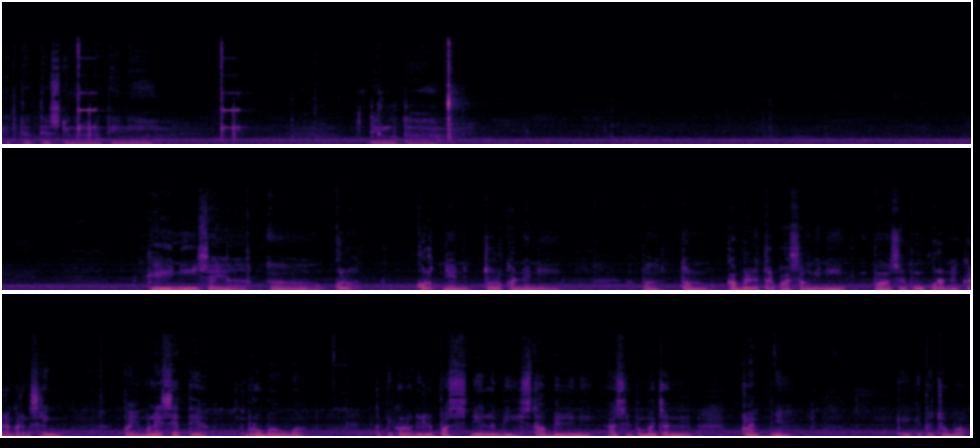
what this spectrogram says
Kita tes dengan alat ini. Delta oke ini saya uh, kalau cordnya ini colokannya ini apa tom kabelnya terpasang ini hasil pengukurannya kadang-kadang sering apa ya meleset ya berubah-ubah. Tapi kalau dilepas dia lebih stabil ini hasil pembacaan clampnya. Oke kita coba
